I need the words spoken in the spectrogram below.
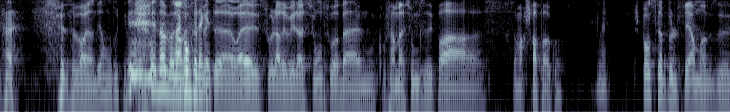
ça veut rien dire mon truc. Non mais on a Non, compris, ça peut t'inquiète. ouais, soit la révélation, soit bah, une confirmation que c'est pas, ça marchera pas quoi. Ouais. Je pense que ça peut le faire, moi. parce que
